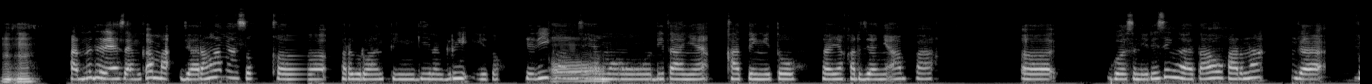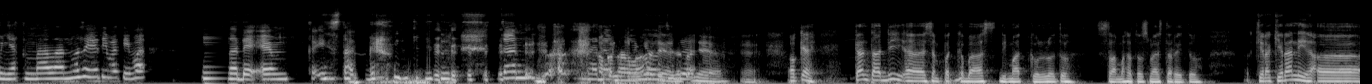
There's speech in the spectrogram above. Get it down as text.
Mm-mm. karena dari SMK ma- jarang lah masuk ke perguruan tinggi negeri gitu jadi kalau misalnya Oh. mau ditanya cutting itu banyak kerjanya apa eh gue sendiri sih nggak tahu karena nggak punya kenalan maksudnya tiba-tiba nge-DM ke Instagram gitu kan ada follow ya juga ya. Ya. Oke, kan tadi eh, sempat ngebahas di matkul lu tuh selama satu semester itu. Kira-kira nih eh,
